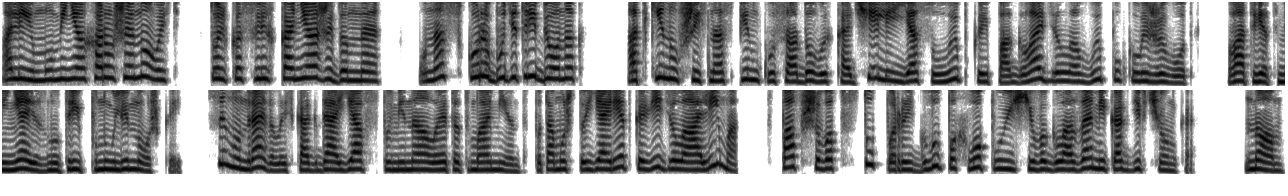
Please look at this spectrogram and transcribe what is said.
Алим, у меня хорошая новость, только слегка неожиданная. У нас скоро будет ребенок. Откинувшись на спинку садовых качелей, я с улыбкой погладила выпуклый живот. В ответ меня изнутри пнули ножкой. Сыну нравилось, когда я вспоминала этот момент, потому что я редко видела Алима, впавшего в ступор и глупо хлопающего глазами, как девчонка. Но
